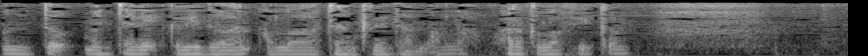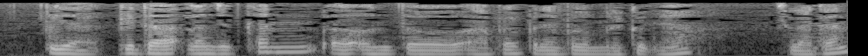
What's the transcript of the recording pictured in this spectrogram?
untuk mencari keridhaan Allah dan keridhaan Allah. Barakallahu fikum. Iya, kita lanjutkan uh, untuk apa penelpon berikutnya. Silakan.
